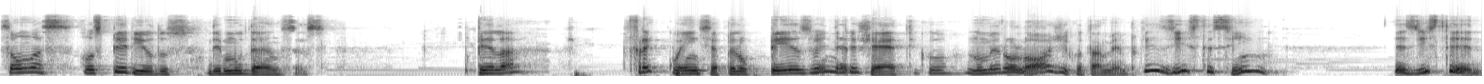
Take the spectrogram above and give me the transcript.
são as, os períodos de mudanças pela frequência, pelo peso energético numerológico também, porque existe sim, existe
